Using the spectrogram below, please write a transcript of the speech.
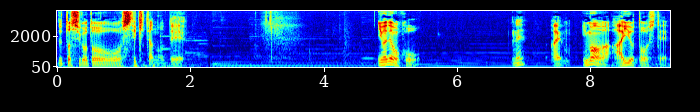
ずっと仕事をしてきたので今でもこうね今は愛を通して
